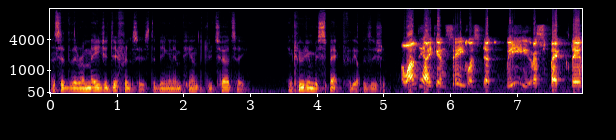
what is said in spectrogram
and said that there are major differences to being an MP under Duterte, including respect for the opposition. One thing I can say was that we respected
